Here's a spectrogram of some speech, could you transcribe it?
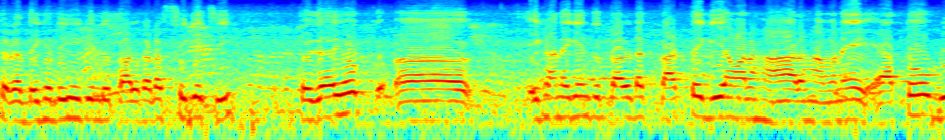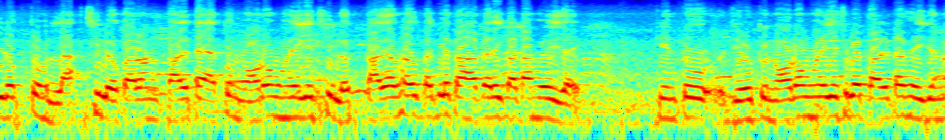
সেটা দেখে দেখে কিন্তু তাল কাটা শিখেছি। তো যাই হোক এখানে কিন্তু তালটা কাটতে গিয়ে আমার হাড়, হা মানে এত বিরক্ত লাগছিল, কারণ তালটা এত নরম হয়ে গেছিল, তাজা তাল থাকলে তাড়াতাড়ি কাটা হয়ে যায়। কিন্তু যেহেতু নরম হয়ে গেছিল তালটা, সেই জন্য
